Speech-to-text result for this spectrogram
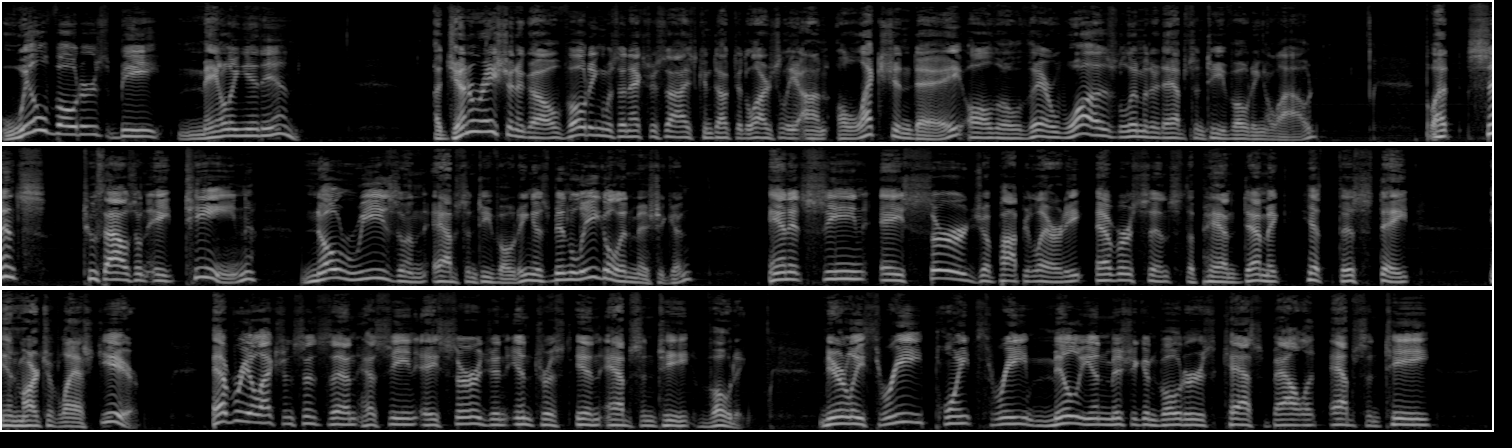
will voters be mailing it in? A generation ago, voting was an exercise conducted largely on election day, although there was limited absentee voting allowed. But since 2018, no reason absentee voting has been legal in Michigan, and it's seen a surge of popularity ever since the pandemic hit this state in March of last year. Every election since then has seen a surge in interest in absentee voting. Nearly 3.3 million Michigan voters cast ballot absentee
